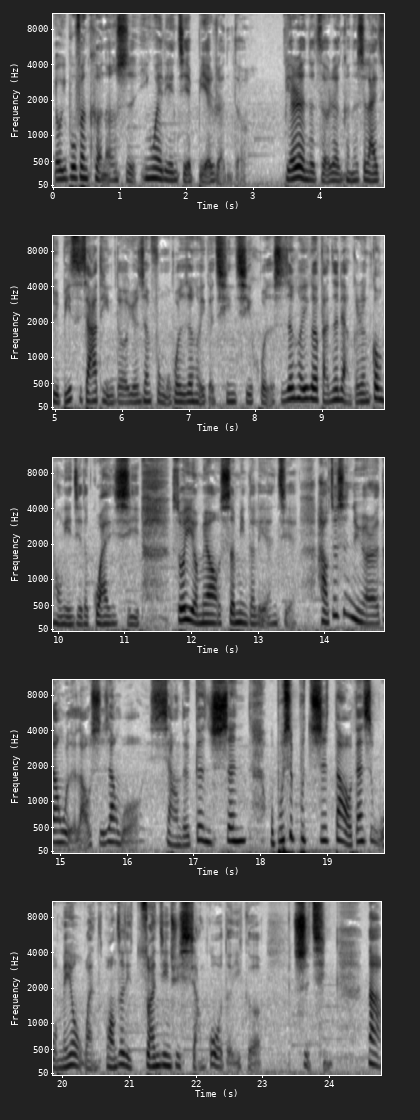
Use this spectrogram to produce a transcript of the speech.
有一部分可能是因为连接别人的。别人的责任可能是来自于彼此家庭的原生父母，或者任何一个亲戚，或者是任何一个反正两个人共同连接的关系。所以有没有生命的连接？好，这是女儿当我的老师，让我想得更深。我不是不知道，但是我没有往往这里钻进去想过的一个事情。那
